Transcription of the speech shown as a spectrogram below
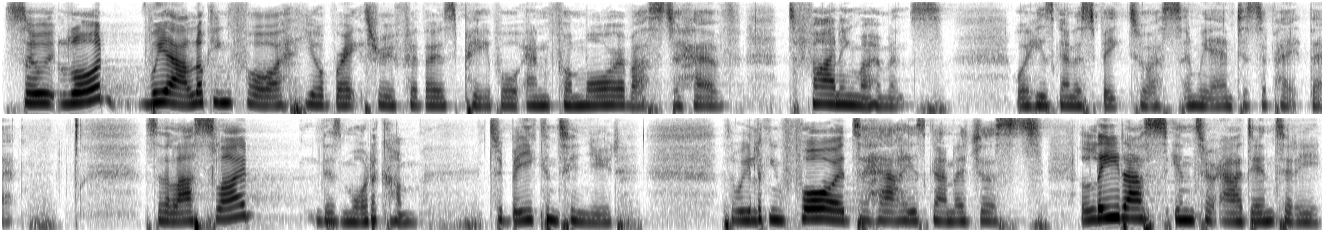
So, Lord, we are looking for your breakthrough for those people and for more of us to have defining moments where He's going to speak to us, and we anticipate that. So, the last slide, there's more to come, to be continued. So, we're looking forward to how He's going to just lead us into our identity.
